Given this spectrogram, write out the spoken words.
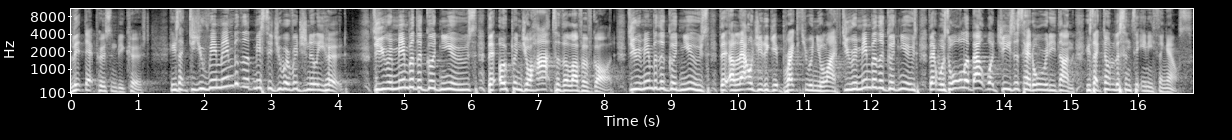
let that person be cursed. He's like, Do you remember the message you originally heard? Do you remember the good news that opened your heart to the love of God? Do you remember the good news that allowed you to get breakthrough in your life? Do you remember the good news that was all about what Jesus had already done? He's like, don't listen to anything else.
